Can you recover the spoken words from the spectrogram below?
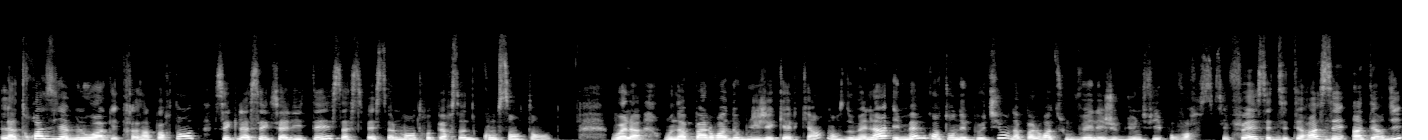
La troisième loi qui est très importante, c'est que la sexualité, ça se fait seulement entre personnes consentantes. Voilà, on n'a pas le droit d'obliger quelqu'un dans ce domaine-là, et même quand on est petit, on n'a pas le droit de soulever les jupes d'une fille pour voir ses fesses, etc. Mm. C'est interdit.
